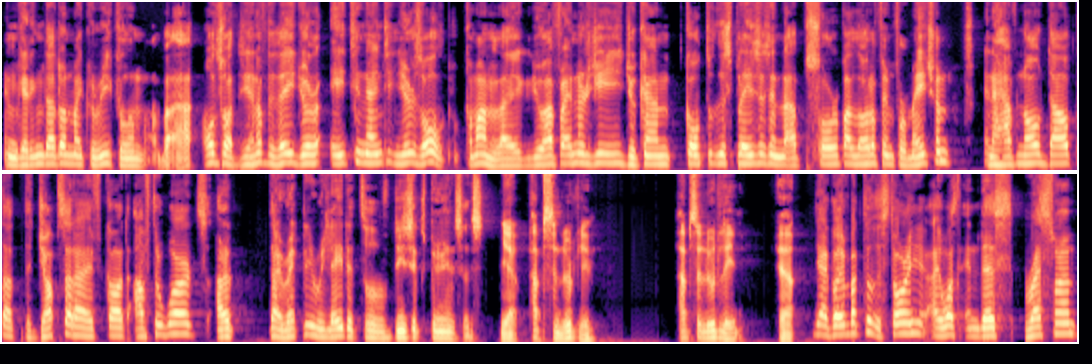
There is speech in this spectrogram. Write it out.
and getting that on my curriculum. But uh, also at the end of the day you're 18 19 years old. Come on like you have energy you can go to these places and absorb a lot of information. And i have no doubt that the jobs that i've got afterwards are directly related to these experiences yeah absolutely absolutely yeah yeah going back to the story i was in this restaurant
